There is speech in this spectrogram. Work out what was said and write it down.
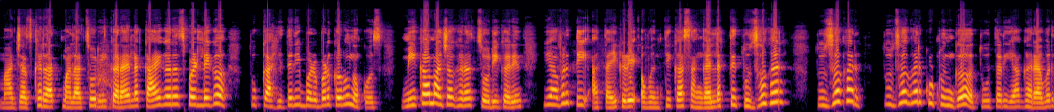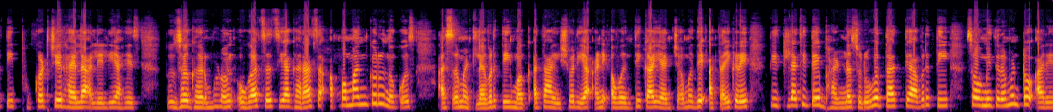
माझ्याच घरात मला चोरी करायला काय गरज पडले ग? तू काहीतरी बडबड करू नकोस. मी का माझ्या घरात चोरी करेन? यावरती आता इकडे अवंतिका सांगायला लागते तुझं घर? तुझं घर? तुझं घर कुठून ग? तू तर या घरावरती फुकटची राहायला आलेली आहेस. तुझं घर म्हणून उगाच या घराचा अपमान करू नकोस. असं म्हटल्यावरती मग आता ऐश्वर्या आणि अवंतिका यांच्यामध्ये आता इकडे तिथल्या तिथे भांडणं सुरू होतात. त्यावरती सौमित्र म्हणतो अरे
